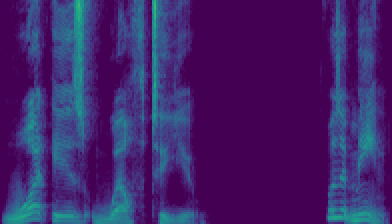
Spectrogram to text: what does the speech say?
What is wealth to you? What does it mean?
